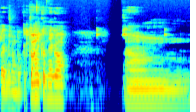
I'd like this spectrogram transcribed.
Tak wyglądał kartonik od niego. Em,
